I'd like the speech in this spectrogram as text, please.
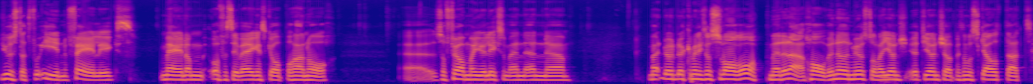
just att få in Felix med de offensiva egenskaper han har, eh, så får man ju liksom en, en eh, då, då kan man liksom svara upp med det där. Har vi nu en motståndare, Jön, ett Jönköping som har scoutat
